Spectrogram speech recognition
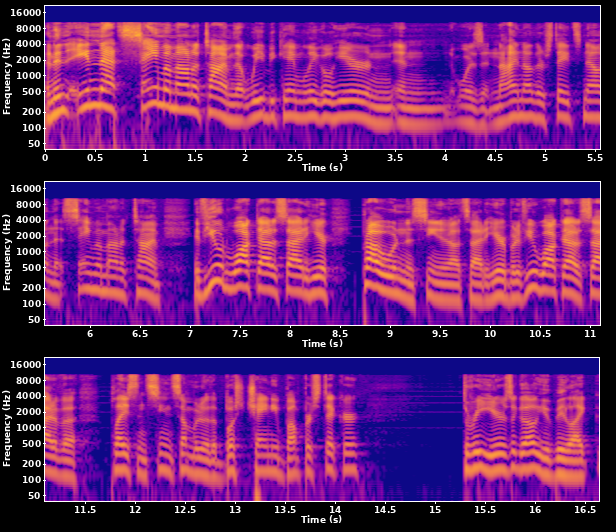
And in, in that same amount of time that we became legal here, and, and was it nine other states now, in that same amount of time, if you had walked outside of here, probably wouldn't have seen it outside of here, but if you walked outside of a place and seen somebody with a Bush Cheney bumper sticker three years ago, you'd be like,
